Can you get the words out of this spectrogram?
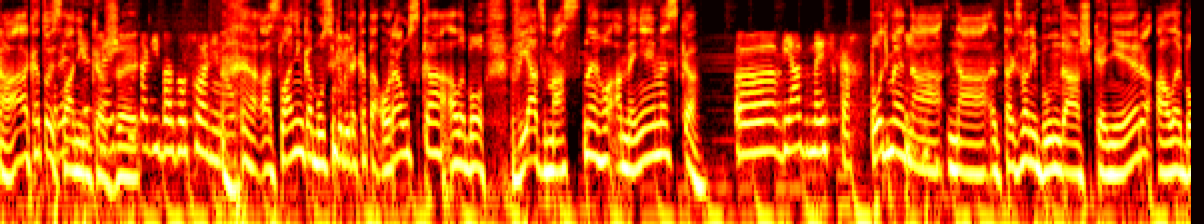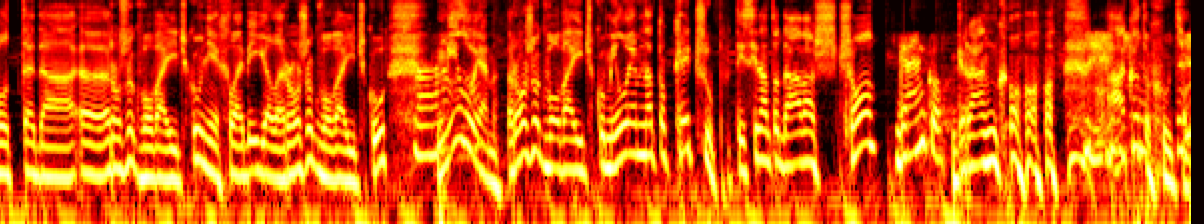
A aká to je Presne slaninka? Že... Tak iba so slaninou. A slaninka musí to byť taká tá oravská, alebo viac mastného a menej meska? Uh, viac meska. Poďme na, na tzv. bundáš kenier, alebo teda e, rožok vo vajíčku, nie chlebík, ale rožok vo vajíčku. Aha. Milujem rožok vo vajíčku, milujem na to kečup. Ty si na to dávaš čo? Gránko. Granko. Ako to chutí?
